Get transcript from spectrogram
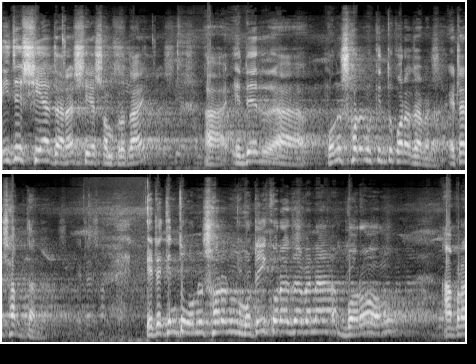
এই যে শিয়া যারা, শিয়া সম্প্রদায় এদের অনুসরণ কিন্তু করা যাবে না, এটা সাবধান। এটা কিন্তু অনুসরণ মোটেই করা যাবে না, বরং আমরা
